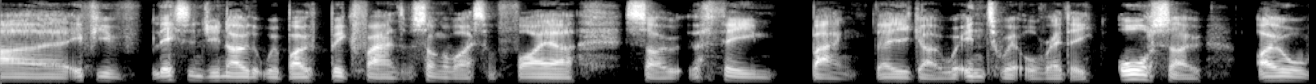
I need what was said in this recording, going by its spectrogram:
Uh, if you've listened, you know that we're both big fans of Song of Ice and Fire. So the theme, bang, there you go. We're into it already. Also, I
